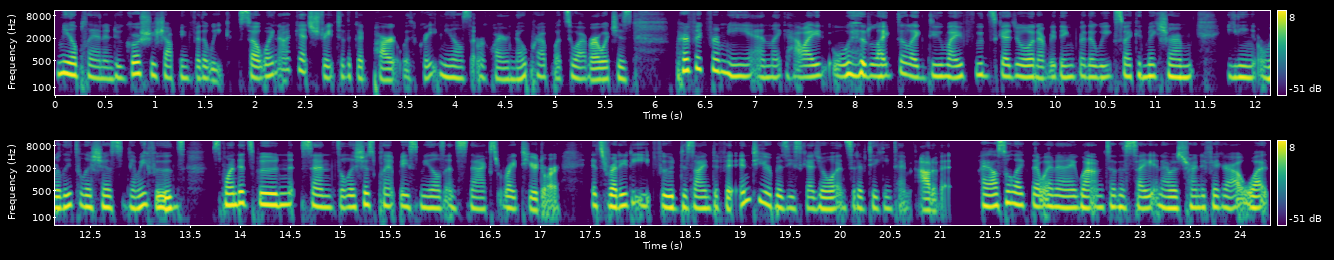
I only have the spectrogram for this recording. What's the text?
meal plan and do grocery shopping for the week. So why not get straight to the good part with great meals that require no prep whatsoever, which is perfect for me and like how I would like to like do my food schedule and everything for the week so I can make sure I'm eating really delicious, yummy foods. Splendid Spoon sends delicious plant-based meals and snacks right to your door. It's ready to eat food designed to fit into your busy schedule instead of taking time out of it. I also like that when I went onto the site and I was trying to figure out what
